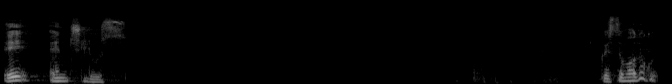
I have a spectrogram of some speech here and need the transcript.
e Entschluss. In questo modo qui.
